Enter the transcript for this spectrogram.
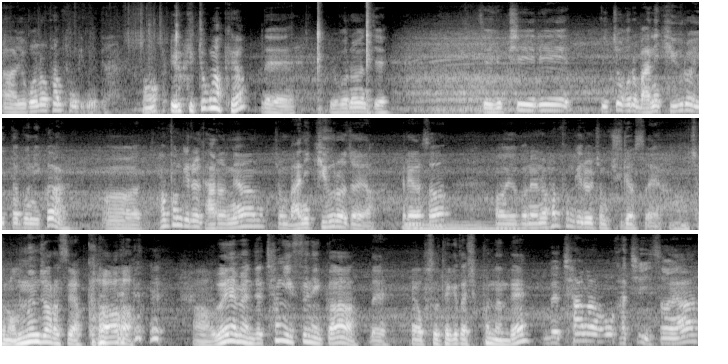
아, 요거는 환풍기입니다. 어? 이렇게 조그맣게요? 네, 요거는 이제 이제 욕실이 이쪽으로 많이 기울어 있다 보니까 어, 환풍기를 다루면 좀 많이 기울어져요. 그래서 음. 어, 이번에는 환풍기를 좀 줄였어요. 아, 전 없는 줄 알았어요, 아까. 아, 왜냐면 이제 창이 있으니까 네. 없어도 되겠다 싶었는데. 근데 창하고 같이 있어야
